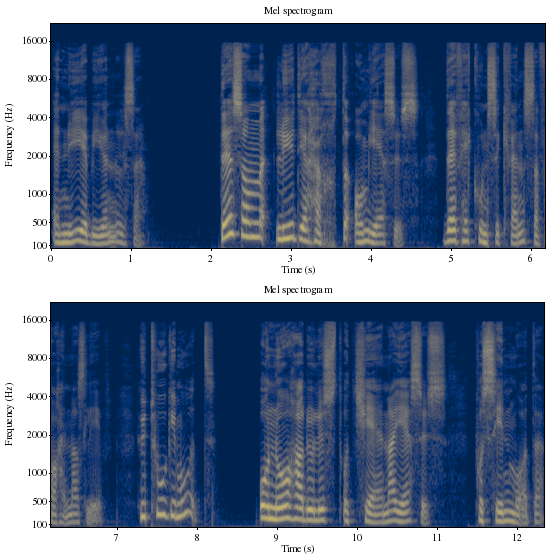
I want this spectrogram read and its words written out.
en ny begynnelse. Det som Lydia hørte om Jesus, det fikk konsekvenser for hennes liv. Hun tok imot, og nå har du lyst å tjene Jesus på sin måte.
